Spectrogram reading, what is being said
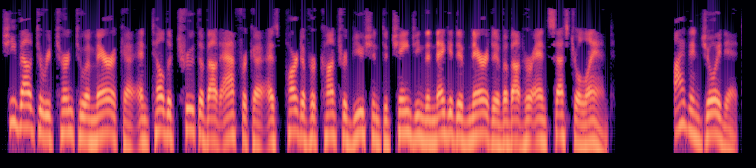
She vowed to return to America and tell the truth about Africa as part of her contribution to changing the negative narrative about her ancestral land. I've enjoyed it.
